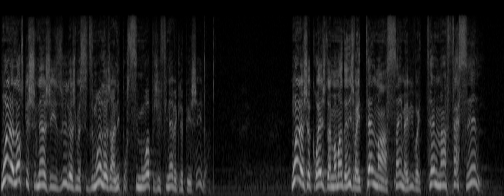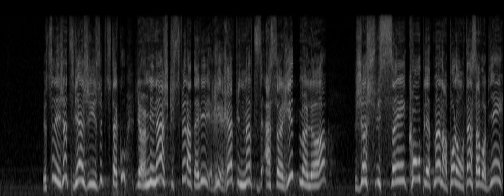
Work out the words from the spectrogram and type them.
Moi, là, lorsque je suis venu à Jésus, là, je me suis dit, moi, là, j'en ai pour six mois, puis j'ai fini avec le péché. Là. Moi, là, je croyais, à un moment donné, je vais être tellement sain, ma vie va être tellement facile. Y a-tu des gens, tu viens à Jésus, puis tout à coup, il y a un ménage qui se fait dans ta vie rapidement, puis tu dis, à ce rythme-là, je suis sain complètement dans pas longtemps, ça va bien.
